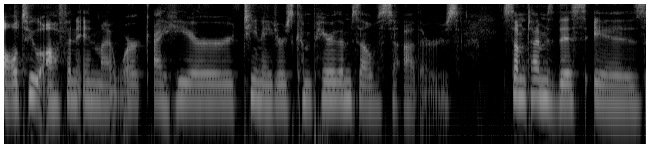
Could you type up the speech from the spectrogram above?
All too often in my work, I hear teenagers compare themselves to others. Sometimes this is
